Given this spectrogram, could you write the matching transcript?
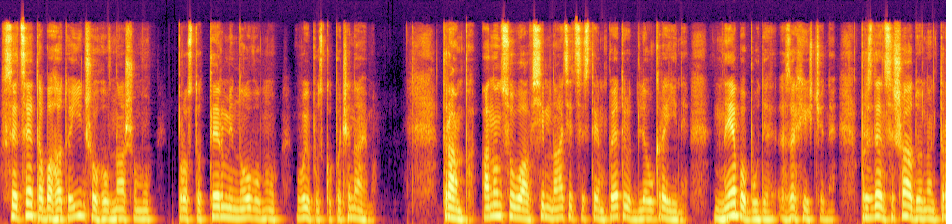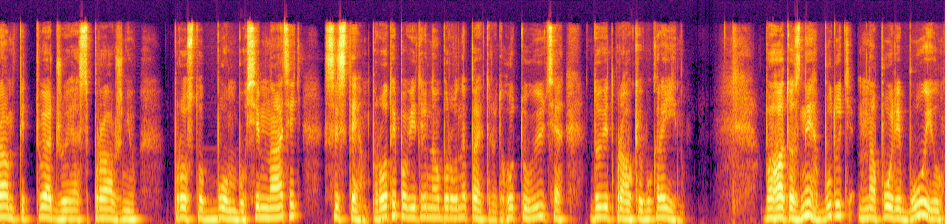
Все це та багато іншого в нашому просто терміновому випуску. Починаємо. Трамп анонсував 17 систем Петріот для України. Небо буде захищене. Президент США Дональд Трамп підтверджує справжню просто бомбу. 17 систем протиповітряної оборони Петріот готуються до відправки в Україну. Багато з них будуть на полі бою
